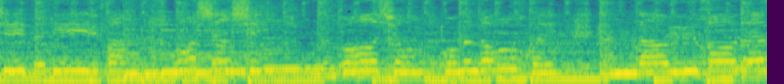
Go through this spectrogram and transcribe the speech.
起的地方我相信无论多久我们都会看到雨后的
